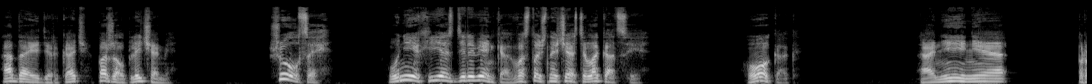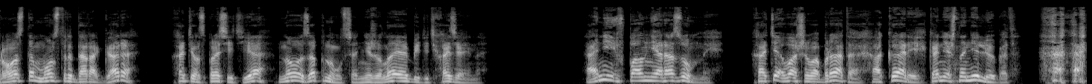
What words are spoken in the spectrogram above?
Ада и Деркач пожал плечами. «Шулцы! У них есть деревенька в восточной части локации». «О как! Они не... просто монстры Дарагара?» Хотел спросить я, но запнулся, не желая обидеть хозяина. «Они вполне разумны, хотя вашего брата, Акари, конечно, не любят. Ха-ха!»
